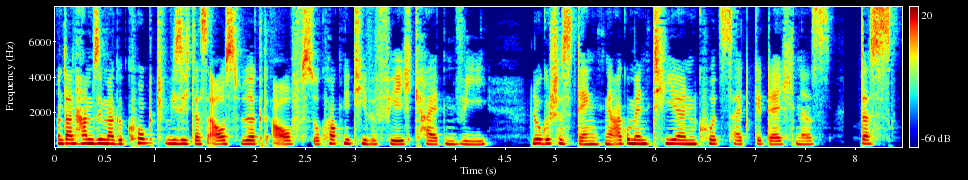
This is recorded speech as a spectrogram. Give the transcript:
Und dann haben sie mal geguckt, wie sich das auswirkt auf so kognitive Fähigkeiten wie logisches Denken, Argumentieren, Kurzzeitgedächtnis. Das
